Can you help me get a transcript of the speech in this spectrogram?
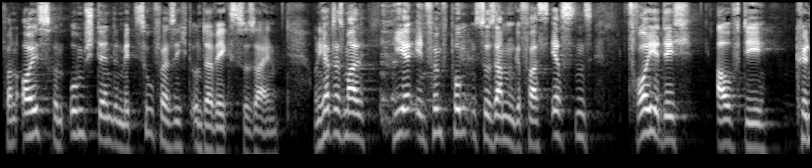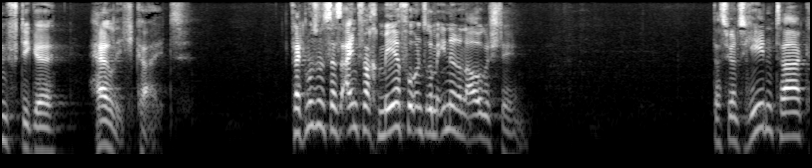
von äußeren Umständen mit Zuversicht unterwegs zu sein. Und ich habe das mal hier in fünf Punkten zusammengefasst. Erstens, freue dich auf die künftige Herrlichkeit. Vielleicht muss uns das einfach mehr vor unserem inneren Auge stehen, dass wir uns jeden Tag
